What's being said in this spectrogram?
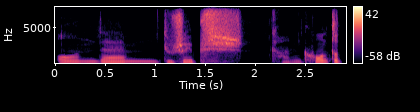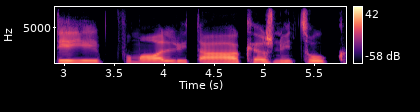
und ähm, du schreibst kann hunderte von Mal Leute an, hörst nichts zurück,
